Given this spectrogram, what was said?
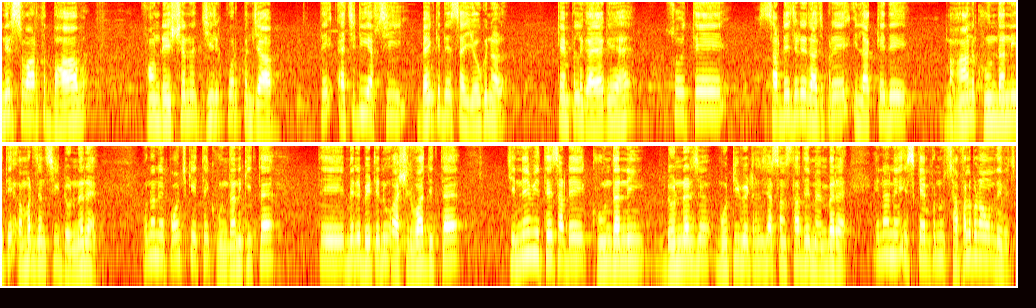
ਨਿਰਸਵਾਰਥ ਭਾਵ ਫਾਊਂਡੇਸ਼ਨ ਜੀਰਕਪੁਰ ਪੰਜਾਬ ਤੇ HDFC ਬੈਂਕ ਦੇ ਸਹਿਯੋਗ ਨਾਲ ਕੈਂਪ ਲਗਾਇਆ ਗਿਆ ਹੈ। ਸੋ ਇੱਥੇ ਸਾਡੇ ਜਿਹੜੇ ਰਾਜਪੁਰੇ ਇਲਾਕੇ ਦੇ ਮਹਾਨ ਖੂਨਦਾਨੀ ਤੇ ਐਮਰਜੈਂਸੀ ਡੋਨਰ ਹੈ, ਉਹਨਾਂ ਨੇ ਪਹੁੰਚ ਕੇ ਇੱਥੇ ਖੂਨਦਾਨ ਕੀਤਾ ਹੈ ਤੇ ਮੇਰੇ ਬੇਟੇ ਨੂੰ ਆਸ਼ੀਰਵਾਦ ਦਿੱਤਾ ਹੈ। ਜਿੰਨੇ ਵੀ ਇੱਥੇ ਸਾਡੇ ਖੂਨਦਾਨੀ ਡੋਨਰਜ਼, ਮੋਟੀਵੇਟਰ ਜਾਂ ਸੰਸਥਾ ਦੇ ਮੈਂਬਰ ਹੈ, ਇਹਨਾਂ ਨੇ ਇਸ ਕੈਂਪ ਨੂੰ ਸਫਲ ਬਣਾਉਣ ਦੇ ਵਿੱਚ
